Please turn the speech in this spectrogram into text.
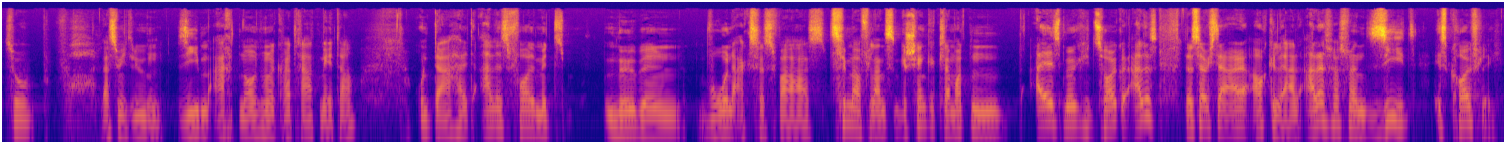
So, boah, lass mich lügen, sieben, acht, 900 Quadratmeter. Und da halt alles voll mit Möbeln, Wohnaccessoires, Zimmerpflanzen, Geschenke, Klamotten, alles mögliche Zeug und alles, das habe ich da auch gelernt. Alles, was man sieht, ist käuflich.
